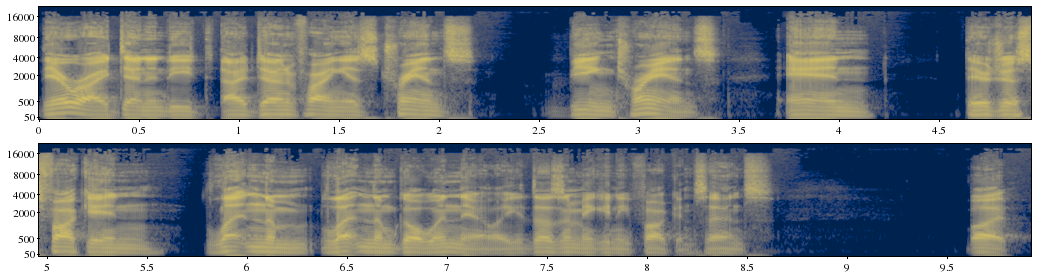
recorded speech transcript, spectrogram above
their identity identifying as trans, being trans, and they're just fucking letting them letting them go in there. Like it doesn't make any fucking sense. But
